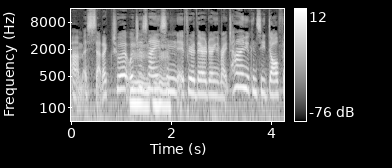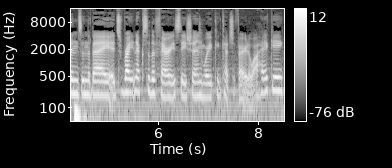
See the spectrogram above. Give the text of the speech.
um, aesthetic to it, which is nice. And if you're there during the right time, you can see dolphins in the bay. It's right next to the ferry station where you can catch the ferry to Waiheke.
